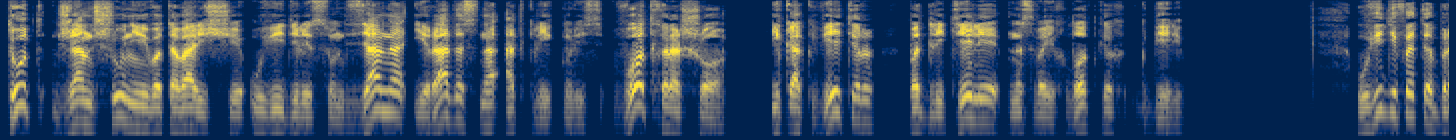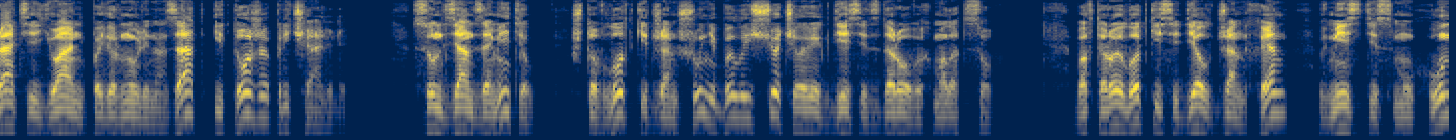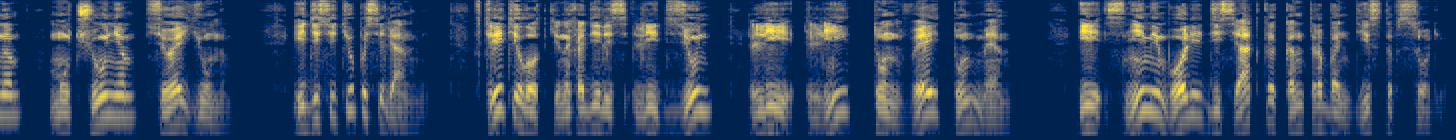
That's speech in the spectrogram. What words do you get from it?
Тут Джан Шунь и его товарищи увидели Сунцзяна и радостно откликнулись «Вот хорошо!» и как ветер подлетели на своих лодках к берегу. Увидев это, братья Юань повернули назад и тоже причалили. Сунцзян заметил, что в лодке Джаншуни было еще человек десять здоровых молодцов. Во второй лодке сидел Чжан Хэн вместе с Му Хуном, Му Чунем, Сюэ Юном и десятью поселянами. В третьей лодке находились Ли Цзюнь, Ли Ли, Тун Вэй, Тун Мэн. И с ними более десятка контрабандистов с солью.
